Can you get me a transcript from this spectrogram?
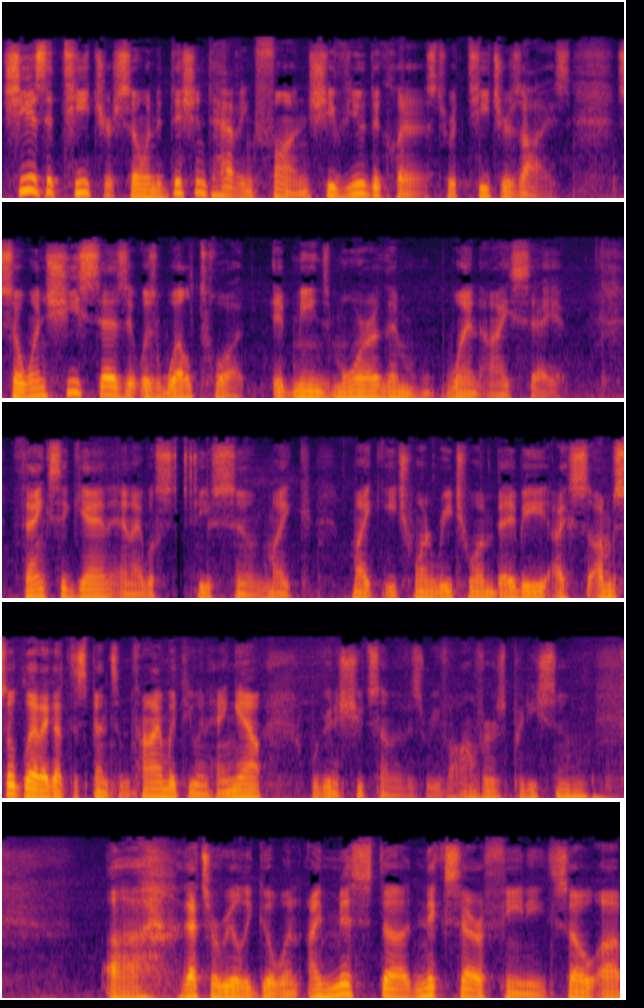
She is a teacher, so in addition to having fun, she viewed the class through a teacher's eyes. So when she says it was well taught, it means more than when I say it. Thanks again, and I will see you soon. Mike, Mike, each one reach one, baby. I, am so glad I got to spend some time with you and hang out. We're going to shoot some of his revolvers pretty soon. Uh, that's a really good one. I missed uh, Nick Serafini. So, uh,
